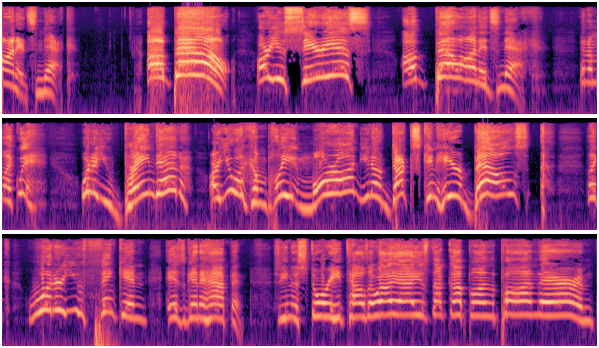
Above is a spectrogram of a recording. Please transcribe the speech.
on its neck. A bell! Are you serious? A bell on its neck. And I'm like, wait, what are you, brain dead? Are you a complete moron? You know, ducks can hear bells. like, what are you thinking is going to happen? So, you know, the story he tells, oh, well, yeah, he stuck up on the pond there and,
